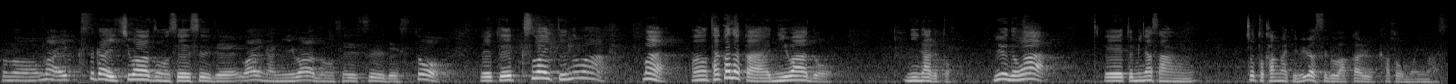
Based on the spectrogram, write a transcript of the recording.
そのまあ、x が1ワードの整数で y が2ワードの整数ですと、えっと、xy っていうのは、まあ、あのたかだか2ワードになるというのは、えっと、皆さんちょっと考えてみればすぐわかるかと思います。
